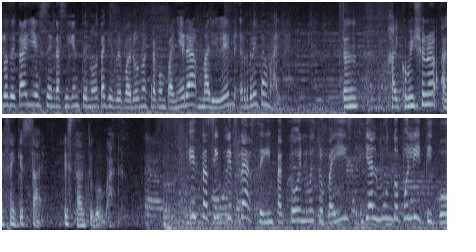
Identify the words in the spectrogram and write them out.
los detalles en la siguiente nota que preparó nuestra compañera Maribel Retamal. High Commissioner, I think it's time. It's time to go back. Esta simple frase impactó en nuestro país y al mundo político.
